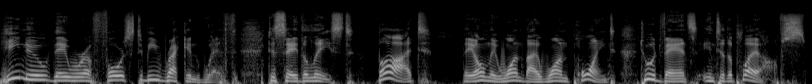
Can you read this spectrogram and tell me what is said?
he knew they were a force to be reckoned with, to say the least. But they only won by one point to advance into the playoffs.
